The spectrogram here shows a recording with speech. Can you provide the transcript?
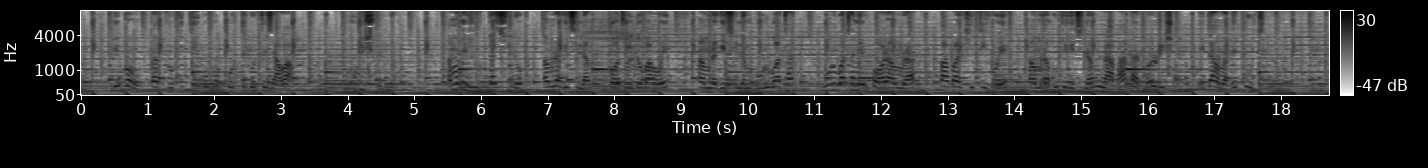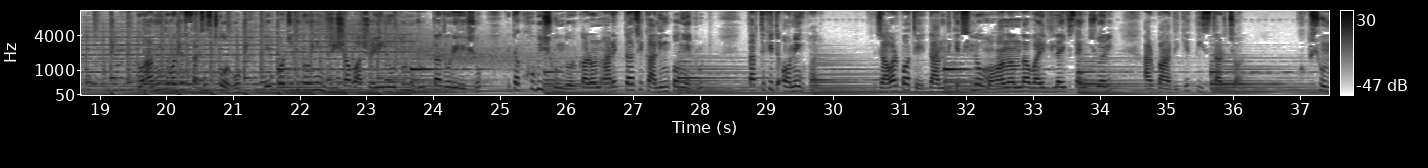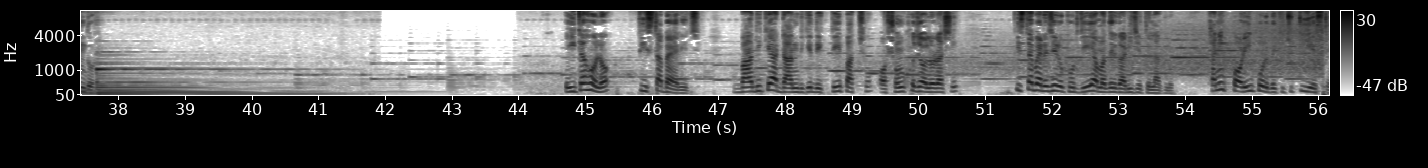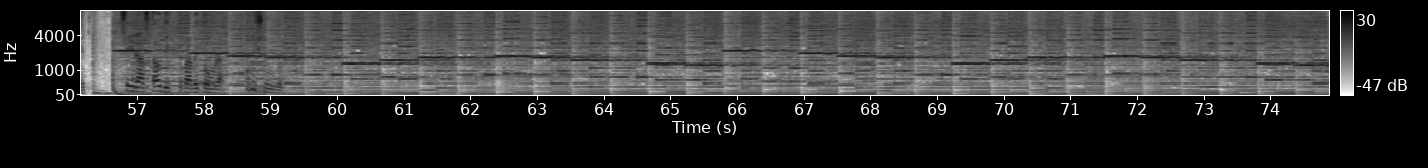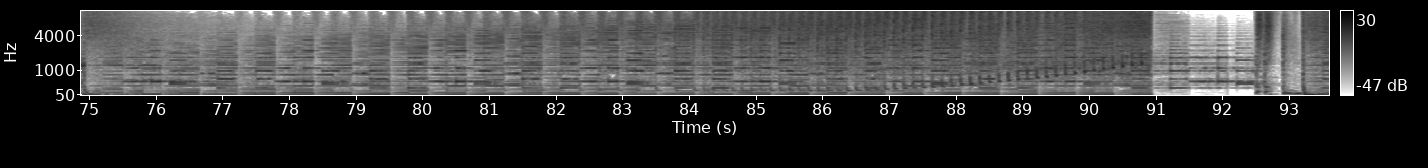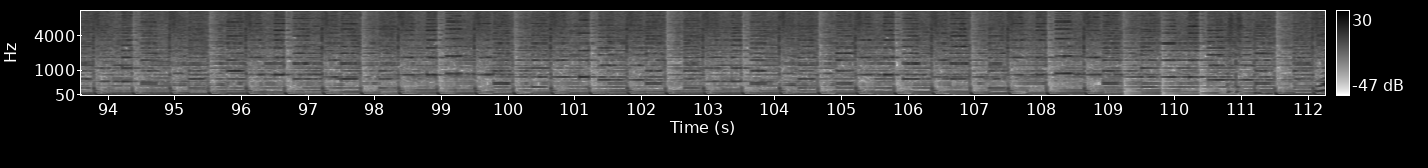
এবং তার প্রকৃতি উপভোগ করতে করতে যাওয়া খুবই সুন্দর। আমাদের রুটটা ছিল, আমরা গেছিলাম গজলডোবা হয়ে, আমরা গেছিলাম গুরুবাথান। গুরুবাথানের পর আমরা পাপার খেতি হয়ে আমরা উঠে গেছিলাম লাভা, তারপর ঋষভ। এটা আমাদের ট্যুর ছিল। তো আমি তোমাদের সাজেস্ট করব, এরপর যদি কোনোদিন ঋষভ আসো, এই নতুন রুটটা ধরে এসো, এটা খুবই সুন্দর, কারণ আরেকটা আছে কালিম্পং এর রুট তার থেকে এটা অনেক ভালো। যাওয়ার পথে ডান দিকে ছিল মহানন্দা ওয়াইল্ড লাইফ স্যাংচুয়ারি আর বাঁ দিকে তিস্তার জল। খুব সুন্দর। এইটা হলো তিস্তা ব্যারেজ। বাঁ দিকে আর ডান দিকে দেখতেই পাচ্ছ অসংখ্য জলরাশি। তিস্তা ব্যারেজের উপর দিয়ে আমাদের গাড়ি যেতে লাগল। খানিক পরেই পড়বে কিছু টি এস্টেট। সেই রাস্তাও দেখতে পাবে তোমরা। খুবই সুন্দর।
